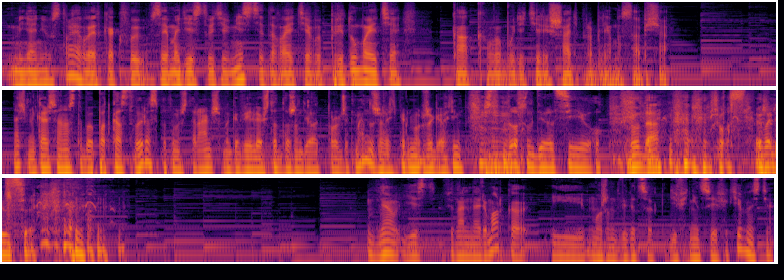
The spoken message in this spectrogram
меня не устраивает, как вы взаимодействуете вместе, давайте вы придумаете, как вы будете решать проблемы сообща. Знаешь, мне кажется, у нас с тобой подкаст вырос, потому что раньше мы говорили, что должен делать project менеджер а теперь мы уже говорим, что должен делать CEO. Ну да, эволюция. У меня есть финальная ремарка, и можем двигаться к дефиниции эффективности.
